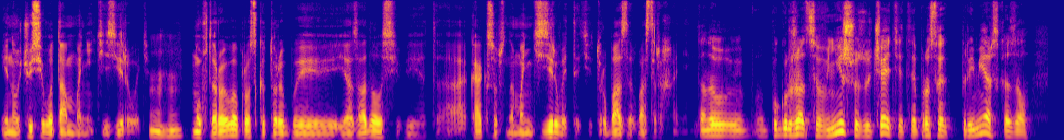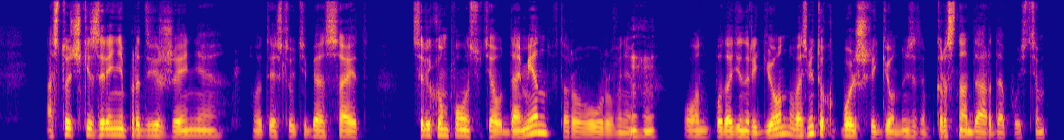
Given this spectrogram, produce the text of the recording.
и научусь его там монетизировать. Мгм. Ну, второй вопрос, который бы я задал себе, это а как, собственно, монетизировать эти турбазы в Астрахани? Надо погружаться в нишу, изучать это. Я просто как пример сказал. А с точки зрения продвижения, вот если у тебя сайт целиком полностью у тебя вот домен второго уровня, Мгм. Он под один регион, возьми только больше регион, ну, не знаю, там, Краснодар, допустим,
